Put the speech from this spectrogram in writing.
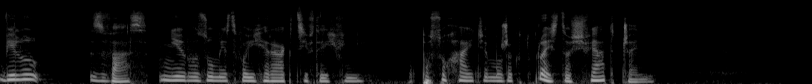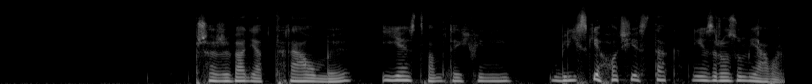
Wielu z Was nie rozumie swoich reakcji w tej chwili. Posłuchajcie może któreś z doświadczeń przeżywania traumy jest Wam w tej chwili bliskie, choć jest tak niezrozumiałe.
